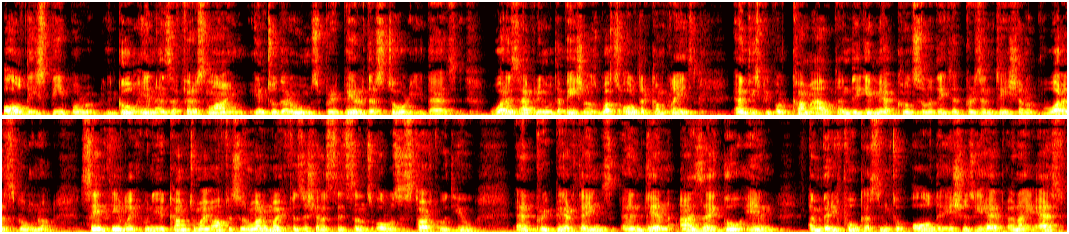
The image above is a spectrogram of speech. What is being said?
All these people go in as a first line into the rooms, prepare the story, the, what is happening with the patients, what's all their complaints. And these people come out and they give me a consolidated presentation of what is going on. Same thing like when you come to my office and one of my mm-hmm. physician assistants always start with you and prepare things. And then as I go in, I'm very focused into all the issues you have, and I ask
